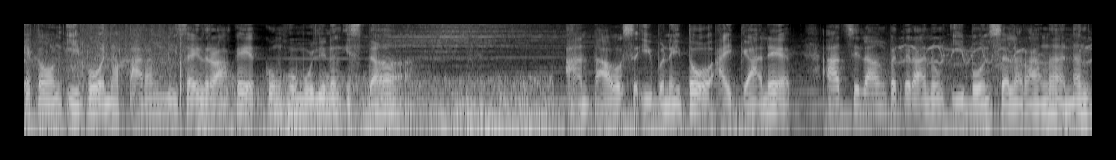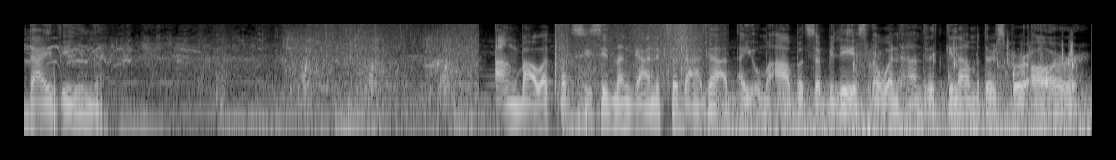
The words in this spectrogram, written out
Ito ang ibon na parang missile rocket kung humuli ng isda. Ang tawag sa ibon na ito ay Ganet at sila ang veteranong ibon sa larangan ng diving. Ang bawat pagsisid ng ganit sa dagat ay umaabot sa bilis na 100 km per hour.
